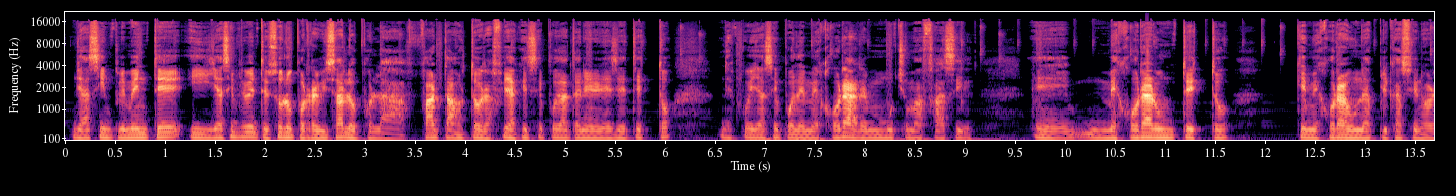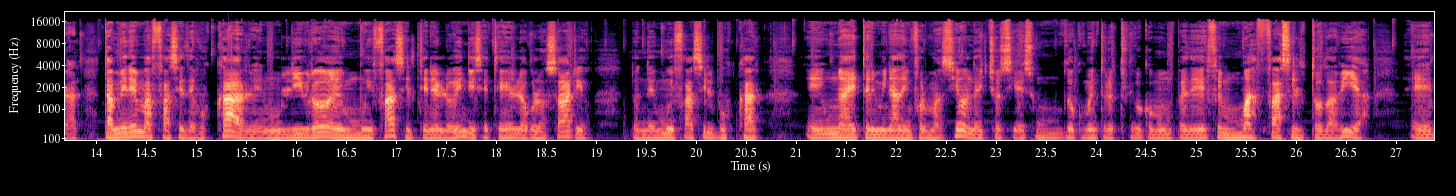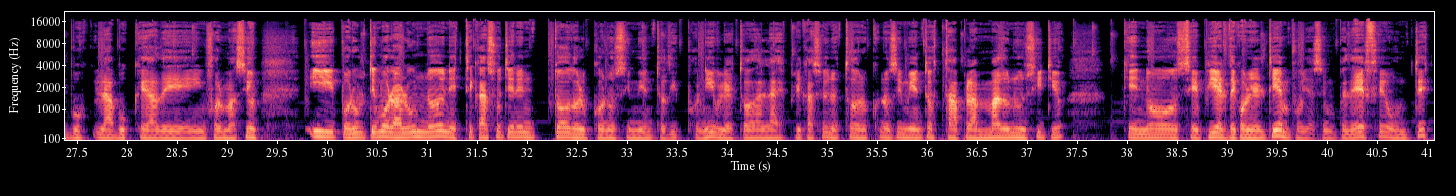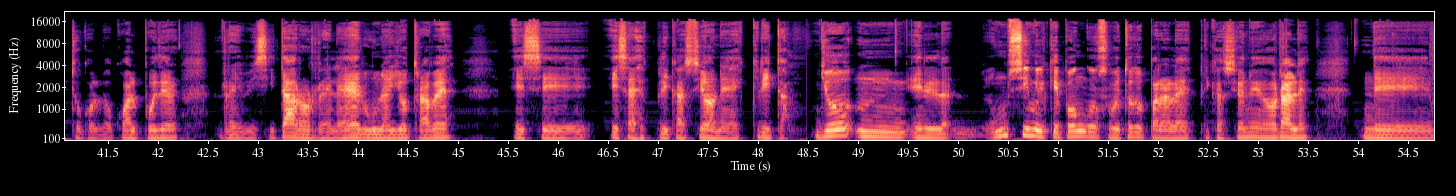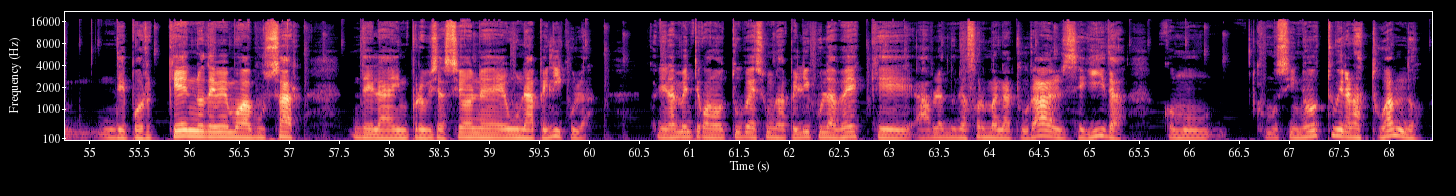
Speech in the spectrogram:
ya simplemente y ya simplemente solo por revisarlo por la falta de ortografía que se pueda tener en ese texto después ya se puede mejorar es mucho más fácil eh, mejorar un texto que mejorar una explicación oral. También es más fácil de buscar en un libro es muy fácil tener los índices tener los glosarios donde es muy fácil buscar eh, una determinada información. De hecho si es un documento electrónico como un pdf más fácil todavía eh, la búsqueda de información. Y por último, los alumnos en este caso tienen todo el conocimiento disponible, todas las explicaciones, todo el conocimiento está plasmado en un sitio que no se pierde con el tiempo, ya sea un PDF o un texto, con lo cual puede revisitar o releer una y otra vez ese, esas explicaciones escritas. Yo, mm, un símil que pongo sobre todo para las explicaciones orales de, por qué no debemos abusar de la improvisación en una película. Generalmente cuando tú ves una película ves que hablan de una forma natural, seguida, como, como si no estuvieran actuando.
